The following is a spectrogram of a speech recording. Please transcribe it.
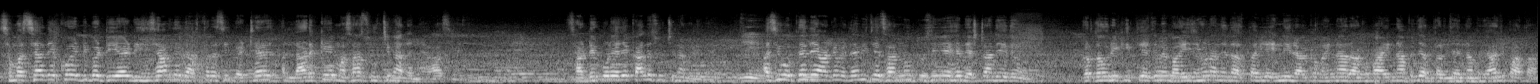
ਸਮੱਸਿਆ ਦੇਖੋ ਏਡੀ ਵੱਡੀ ਹੈ ਡੀਸੀ ਸਾਹਿਬ ਦੇ ਦਫ਼ਤਰ ਅਸੀਂ ਬੈਠੇ ਲੜ ਕੇ ਮਸਾ ਸੂਚੀਆਂ ਲਈਆਂ ਅਸੀਂ। ਸਾਡੇ ਕੋਲੇ ਅਜੇ ਕੱਲ ਸੂਚਨਾ ਮਿਲੀ ਅਸੀਂ ਉੱਥੇ ਦੇ ਆ ਕੇ ਬੈਠੇ ਵੀ ਜੇ ਸਾਨੂੰ ਤੁਸੀਂ ਇਹ ਲਿਸਟਾਂ ਦੇ ਦਿਓ ਗਰਦੌਰੀ ਕੀਤੀ ਜਿਵੇਂ ਬਾਈ ਜੀ ਹੁਣਾਂ ਨੇ ਦੱਸਤਾ ਵੀ ਇੰਨੀ ਰਕਮ ਇੰਨਾ ਰਕਬਾ ਇੰਨਾ 75 ਚ ਇੰਨਾ 50 ਚ ਪਾਤਾ।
